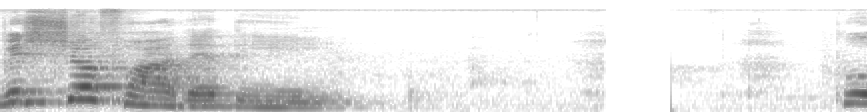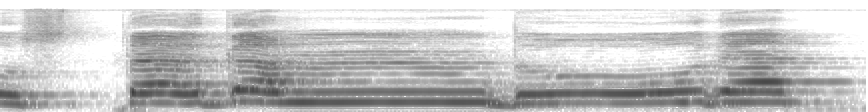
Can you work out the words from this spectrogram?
വിശ്വഭാരതിയിൽ. പുസ്തകം ദൂരത്തെറിഞ്ഞെന്റെ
